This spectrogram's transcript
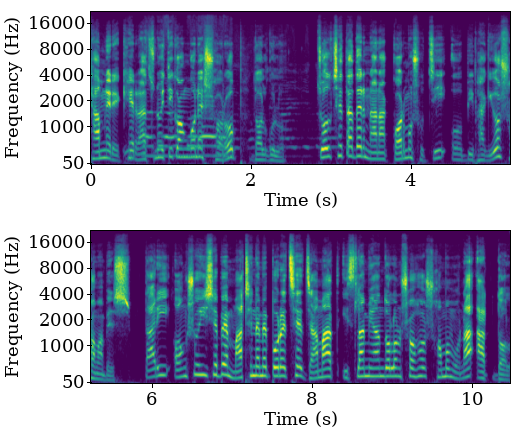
সামনে রেখে রাজনৈতিক অঙ্গনে সরব দলগুলো। চলছে তাদের নানা কর্মসূচি ও বিভাগীয় সমাবেশ। তারই অংশ হিসেবে মাঠে নেমে পড়েছে জামাত ইসলামী আন্দোলন সহ সমমনা আট দল।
